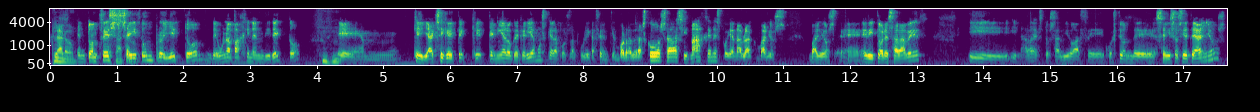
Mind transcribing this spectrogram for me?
Claro. Entonces se hizo un proyecto de una página en directo eh, que ya sí que, tenía lo que queríamos, que era pues la publicación en tiempo real de las cosas, imágenes, podían hablar varios, varios eh, editores a la vez. Y, y, nada, esto salió hace cuestión de seis o siete años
